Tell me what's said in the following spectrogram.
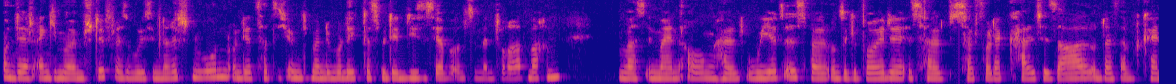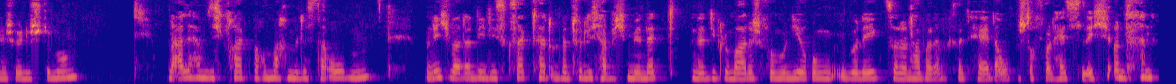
Und der ist eigentlich immer im Stift, also wo die Seminaristen wohnen. Und jetzt hat sich irgendjemand überlegt, dass wir den dieses Jahr bei uns im Mentorat machen. Was in meinen Augen halt weird ist, weil unser Gebäude ist halt, ist halt voll der kalte Saal und da ist einfach keine schöne Stimmung. Und alle haben sich gefragt, warum machen wir das da oben? Und ich war dann die, die es gesagt hat. Und natürlich habe ich mir nicht eine diplomatische Formulierung überlegt, sondern habe halt einfach gesagt, hey, da oben ist doch voll hässlich. Und dann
